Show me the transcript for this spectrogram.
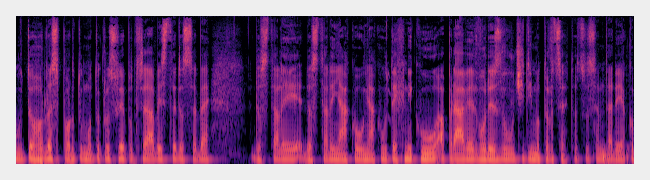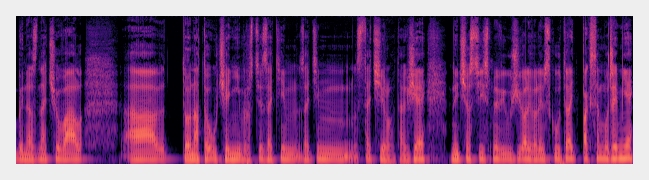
u tohohle sportu motokrosu je potřeba, abyste do sebe dostali, dostali nějakou, nějakou techniku a právě odezvu vůči té motorce. To, co jsem tady jakoby naznačoval a to na to učení prostě zatím, zatím stačilo. Takže nejčastěji jsme využívali velimskou trať, pak samozřejmě e,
